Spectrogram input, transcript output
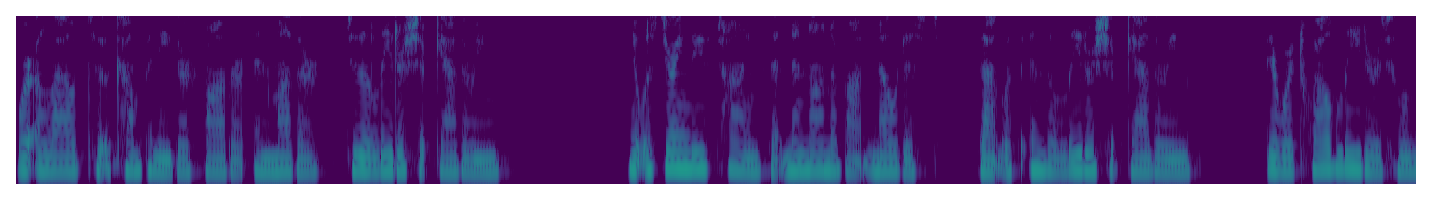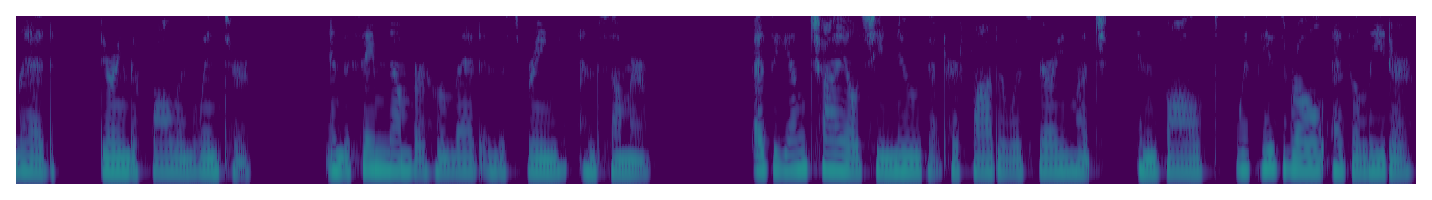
were allowed to accompany their father and mother to the leadership gatherings. It was during these times that Ninanabat noticed that within the leadership gatherings there were 12 leaders who led during the fall and winter and the same number who led in the spring and summer. As a young child, she knew that her father was very much involved with his role as a leader.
